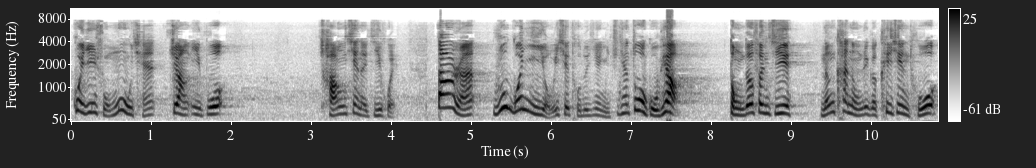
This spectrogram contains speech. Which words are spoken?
贵金属目前这样一波长线的机会，当然，如果你有一些投资经验，你之前做股票，懂得分析，能看懂这个 K 线图，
